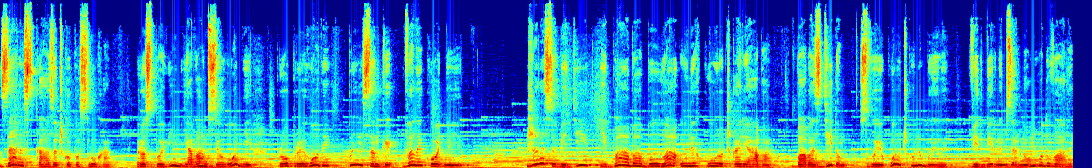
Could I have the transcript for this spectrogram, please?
зараз казочку послуха. Розповім я вам сьогодні про пригоди писанки Великодньої. Жили собі дід і баба, була у них курочка ряба. Баба з дідом свою курочку любили, відбірним зерном годували,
